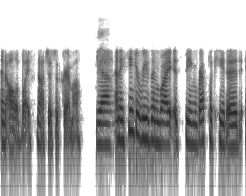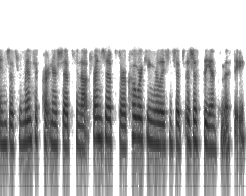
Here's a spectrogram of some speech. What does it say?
in all of life, not just with grandma. Yeah. And I think a reason why it's being replicated in just romantic partnerships and not friendships or co working relationships is just the intimacy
